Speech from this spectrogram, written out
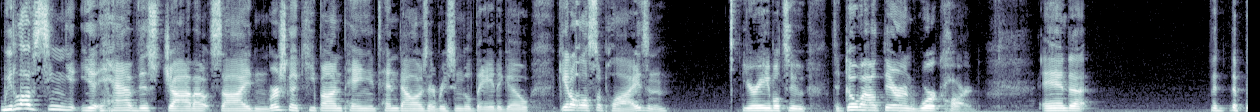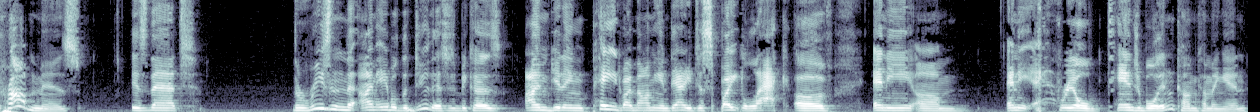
we love seeing you, you, have this job outside, and we're just gonna keep on paying you ten dollars every single day to go get all supplies, and you're able to to go out there and work hard. And uh, the the problem is, is that the reason that I'm able to do this is because I'm getting paid by mommy and daddy despite lack of any um, any real tangible income coming in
